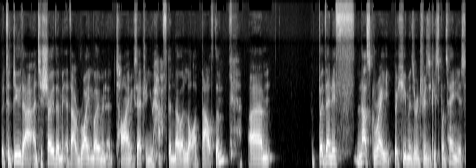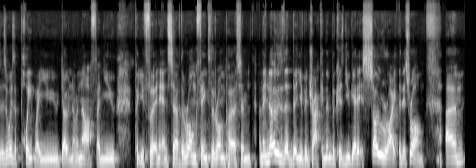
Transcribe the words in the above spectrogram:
but to do that and to show them at that right moment at time etc you have to know a lot about them. Um, but then if that's great but humans are intrinsically spontaneous. So there's always a point where you don't know enough and you put your foot in it and serve the wrong thing to the wrong person and they know that, that you've been tracking them because you get it so right that it's wrong. Um,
